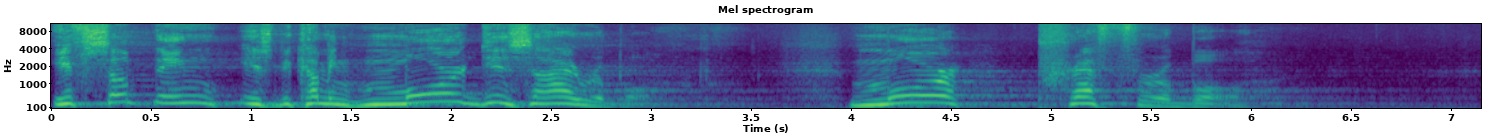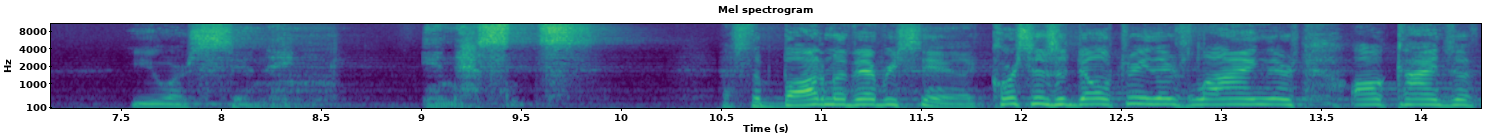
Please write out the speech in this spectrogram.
If something is becoming more desirable, more preferable, you are sinning in essence. That's the bottom of every sin. Of course, there's adultery, there's lying, there's all kinds of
